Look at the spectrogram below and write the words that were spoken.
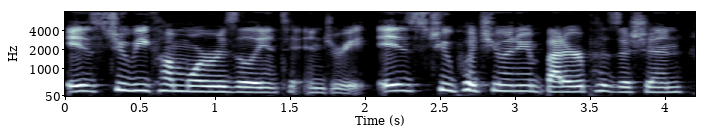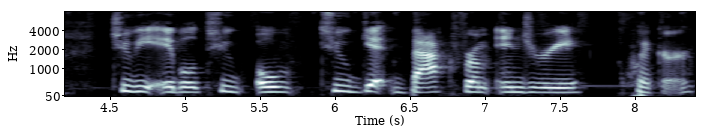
is to become more resilient to injury, is to put you in a better position to be able to to get back from injury quicker.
